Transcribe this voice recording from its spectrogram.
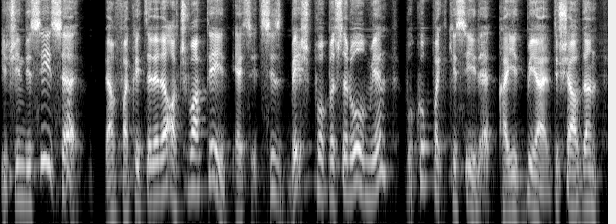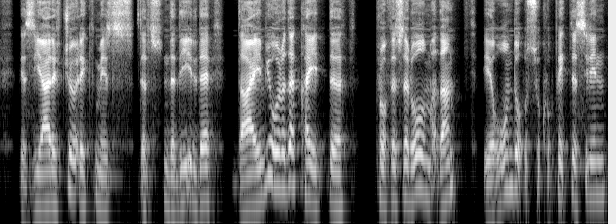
İkincisi ise ben fakültelere açmak değil. E, siz 5 profesör olmayan hukuk fakültesiyle kayıt bir yer dışarıdan e, ziyaretçi öğretmen statüsünde değil de daimi orada kayıtlı profesör olmadan e, 19 hukuk fakültesinin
